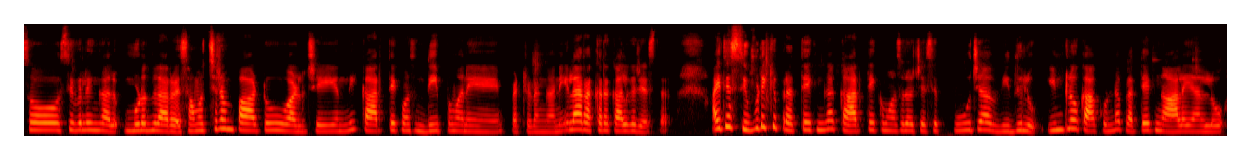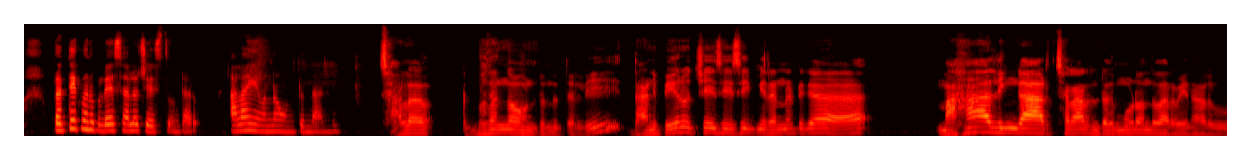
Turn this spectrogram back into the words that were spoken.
సో శివలింగాలు మూడు వందల అరవై సంవత్సరం పాటు వాళ్ళు చేయండి కార్తీక మాసం దీపం అనే పెట్టడం కానీ ఇలా రకరకాలుగా చేస్తారు. అయితే శివుడికి ప్రత్యేకంగా కార్తీక మాసంలో చేసే పూజా విధులు ఇంట్లో కాకుండా ప్రత్యేకంగా ఆలయాల్లో ప్రత్యేకమైన ప్రదేశాల్లో చేస్తుంటారు. అలా ఏమన్నా ఉంటుందా అండి? చాలా అద్భుతంగా ఉంటుంది తల్లి. దాని పేరు వచ్చేసేసి మీరు అన్నట్టుగా మహాలింగార్చన అని ఉంటుంది. మూడు వందల అరవై నాలుగు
